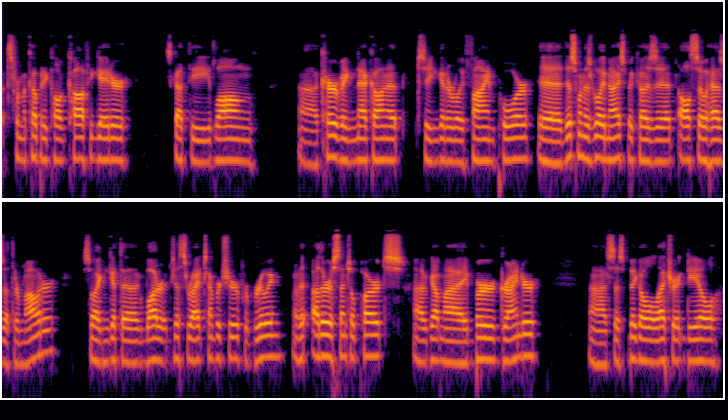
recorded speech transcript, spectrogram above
it's from a company called Coffee Gator. It's got the long uh, curving neck on it, so you can get a really fine pour. Uh, this one is really nice because it also has a thermometer, so I can get the water at just the right temperature for brewing. Other essential parts: I've got my Burr grinder. Uh, it's this big old electric deal.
